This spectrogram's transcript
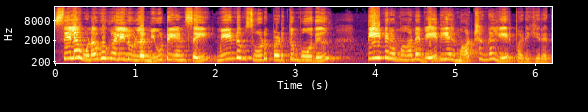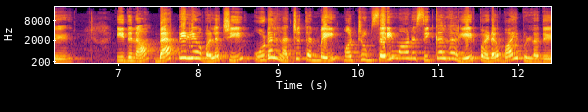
சில உணவுகளில் உள்ள நியூட்ரியன்ஸை மீண்டும் சூடுபடுத்தும் போது தீவிரமான வேதியியல் மாற்றங்கள் ஏற்படுகிறது. இதனால் பாக்டீரியா வளர்ச்சி உடல் நச்சுத்தன்மை மற்றும் செரிமான சிக்கல்கள் ஏற்பட வாய்ப்புள்ளது.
